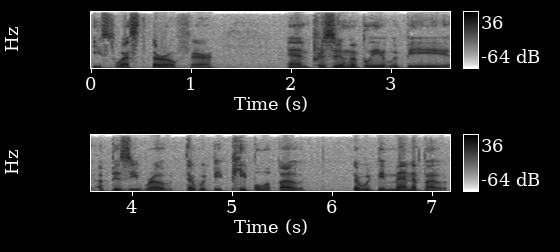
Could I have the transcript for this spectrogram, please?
east-west thoroughfare. and presumably it would be a busy road. There would be people about, there would be men about,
